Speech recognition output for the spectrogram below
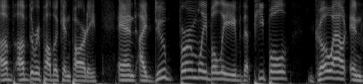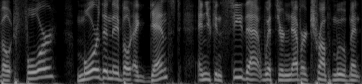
of, of the Republican Party. And I do firmly believe that people go out and vote for more than they vote against. And you can see that with your Never Trump movement,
